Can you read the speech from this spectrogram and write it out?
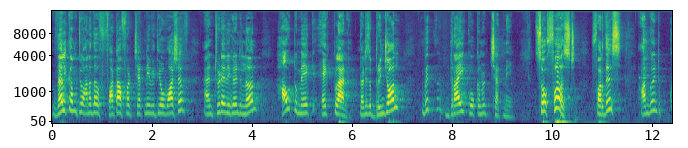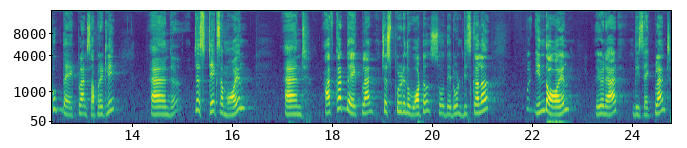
Welcome to another Fatafat chutney with your Vahchef and today we are going to learn how to make eggplant that is a brinjal with dry coconut chutney. So first for this I am going to cook the eggplant separately and just take some oil and I have cut the eggplant just put it in the water so they don't discolor. In the oil we are going to add this eggplant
